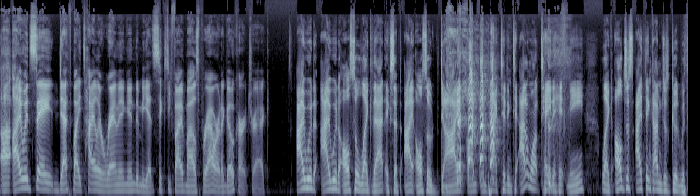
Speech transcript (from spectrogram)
Uh, I would say death by Tyler ramming into me at 65 miles per hour on a go kart track. I would I would also like that, except I also die on impact hitting Tay. I don't want Tay to hit me. Like I'll just I think I'm just good with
